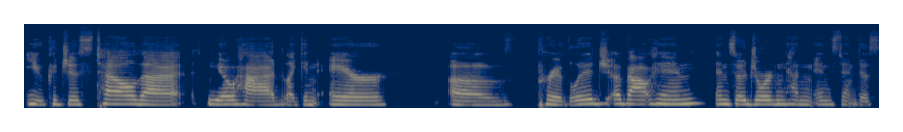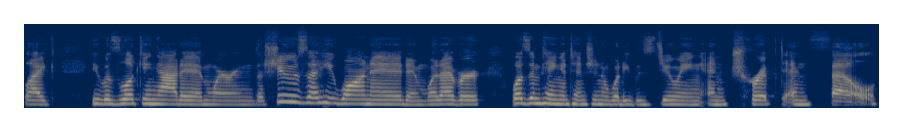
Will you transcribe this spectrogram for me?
you could just tell that Theo had like an air of privilege about him. And so Jordan had an instant dislike. He was looking at him wearing the shoes that he wanted and whatever, wasn't paying attention to what he was doing and tripped and fell.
